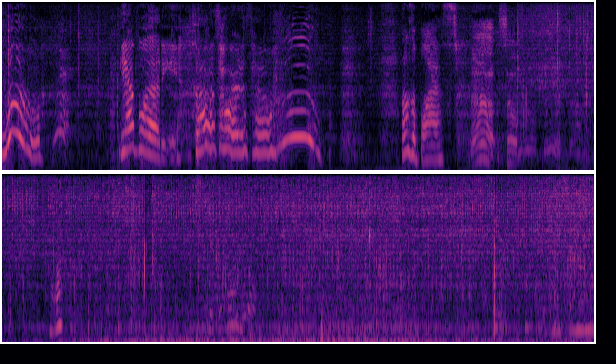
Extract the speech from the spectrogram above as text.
Woo! Yeah, buddy. That was hard as hell. Woo! That was a blast. Oh, so Huh? Keep it going. Nice and low.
